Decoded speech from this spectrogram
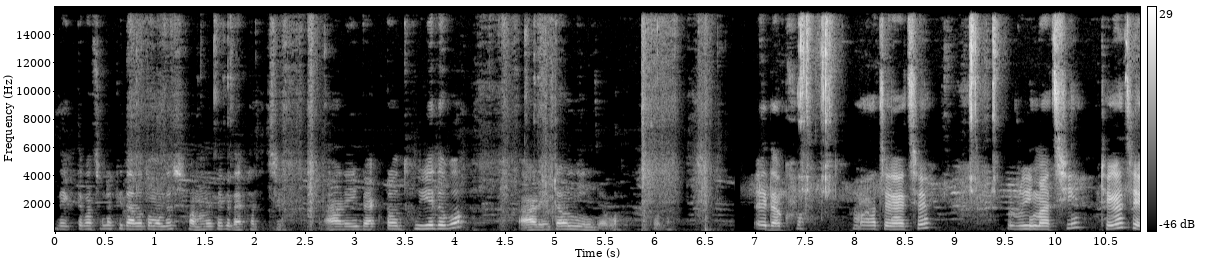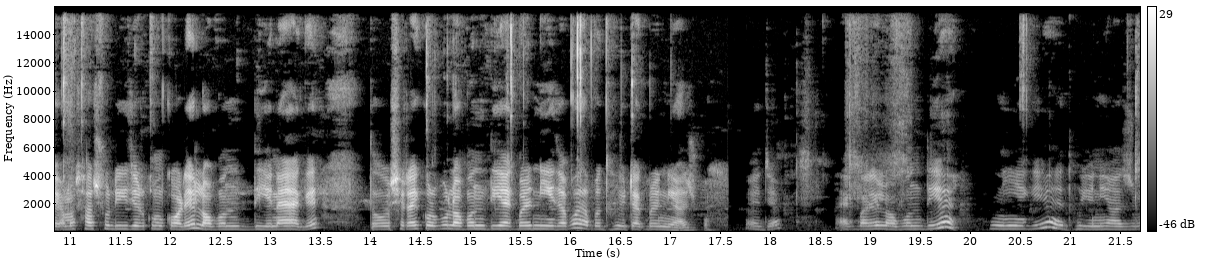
দেখতে পাচ্ছ না কি তারা তোমাদের সামনে থেকে দেখাচ্ছি। আর এই ব্যাগটাও ধুয়ে দেবো, আর এটাও নিয়ে যাব। এই দেখো, মাছ এনেছে, রুই মাছি ঠিক আছে? আমার শাশুড়ি যেরকম করে, লবণ দিয়ে নেয় আগে। তো সেটাই করব, লবণ দিয়ে একবারে নিয়ে যাব, তারপর ধুয়েটা একবারে নিয়ে আসব। এই যে একবারে লবণ দিয়ে নিয়ে গিয়ে ধুয়ে নিয়ে আসব।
